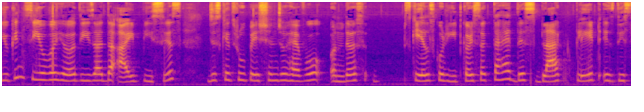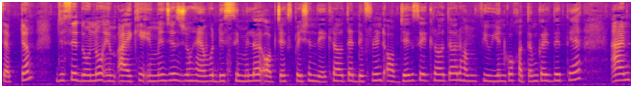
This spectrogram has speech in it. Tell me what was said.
You can see over here these are the eye pieces जिसके थ्रू पेशेंट जो है वो अंदर स्केल्स को रीड कर सकता है. This black plate is the septum जिससे दोनों आई के इमेजेस जो हैं वो डिसिमिलर ऑब्जेक्ट्स पेशेंट देख रहा होता है डिफरेंट ऑब्जेक्ट्स देख रहा होता है और हम फ्यूजन को ख़त्म कर देते हैं. And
